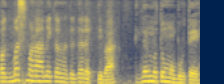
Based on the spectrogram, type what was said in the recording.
pag mas marami kang nadidirect, di ba? Tignan mo itong mabuti.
